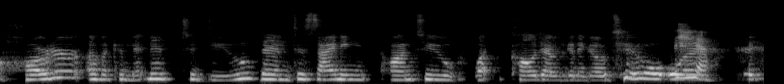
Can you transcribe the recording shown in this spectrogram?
harder of a commitment to do than to signing onto what college I was going to go to or Yeah. like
